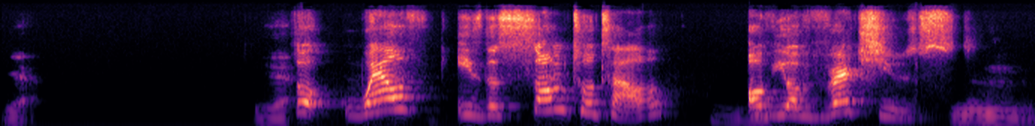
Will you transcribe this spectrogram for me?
Yeah. Yeah. So wealth is the sum total mm-hmm. of your virtues. Mm.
